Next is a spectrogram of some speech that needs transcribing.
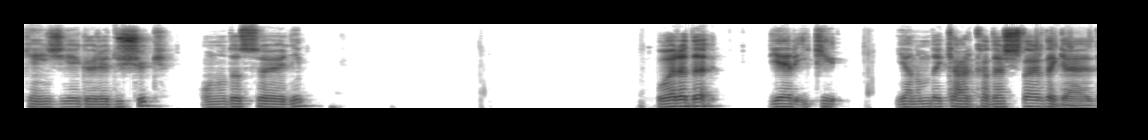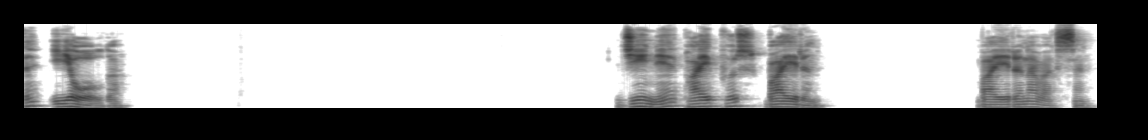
Kenji'ye göre düşük. Onu da söyleyeyim. Bu arada diğer iki yanımdaki arkadaşlar da geldi. İyi oldu. Ginny, Piper, Byron. Byron'a bak sen.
